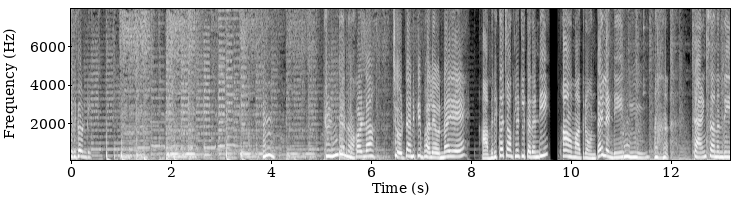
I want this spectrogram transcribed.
ఇదిగోండి. రెండేనా? చూడ్డానికి భలే ఉన్నాయే. అమెరికా చాక్లెట్లు కదండి? ఆ మాత్రం ఉంటాయిలేండి. థ్యాంక్స్ ఆనంది.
